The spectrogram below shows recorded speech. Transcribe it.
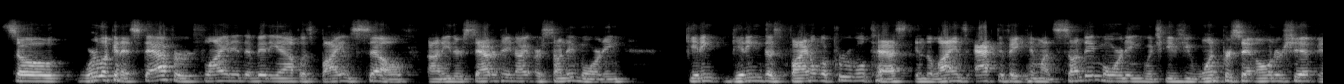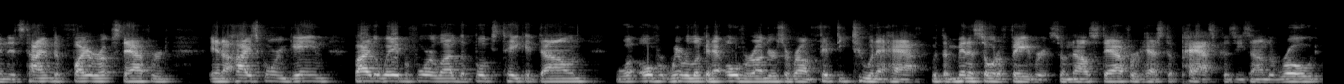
So we're looking at Stafford flying into Minneapolis by himself on either Saturday night or Sunday morning getting getting the final approval test and the lions activate him on sunday morning which gives you 1% ownership and it's time to fire up stafford in a high scoring game. By the way before a lot of the books take it down over we were looking at over unders around 52 and a half with the minnesota favorite. So now stafford has to pass because he's on the road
